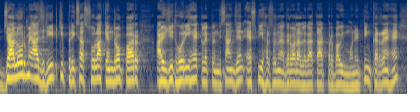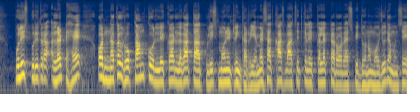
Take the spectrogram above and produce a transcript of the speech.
जालोर में आज रीट की परीक्षा 16 केंद्रों पर आयोजित हो रही है। कलेक्टर निशान जैन, एसपी हर्षवर्धन अग्रवाल लगातार प्रभावी मॉनिटरिंग कर रहे हैं। पुलिस पूरी तरह अलर्ट है और नकल रोकथाम को लेकर लगातार पुलिस मॉनिटरिंग कर रही है। मेरे साथ खास बातचीत के लिए कलेक्टर और एसपी दोनों मौजूद हैं। उनसे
